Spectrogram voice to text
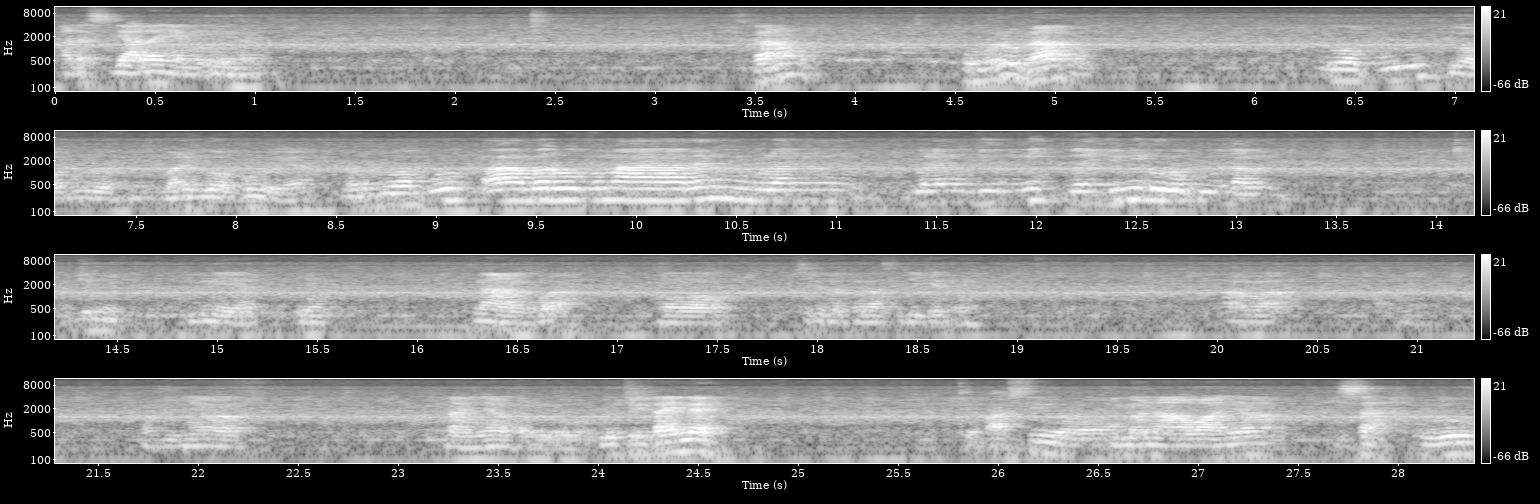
Ada sejarahnya mungkin Iya. sekarang umur lu berapa? 20 20 baru 20 ya? Baru 20 ah baru kemarin bulan bulan Juni bulan Juni gue 20 tahun Juni Juni ya. Iya. nah gua mau cerita tentang sedikit nih. Apa? Maksudnya nanya ke lu lu ceritain deh. Ya pasti loh gimana awalnya kisah lu?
